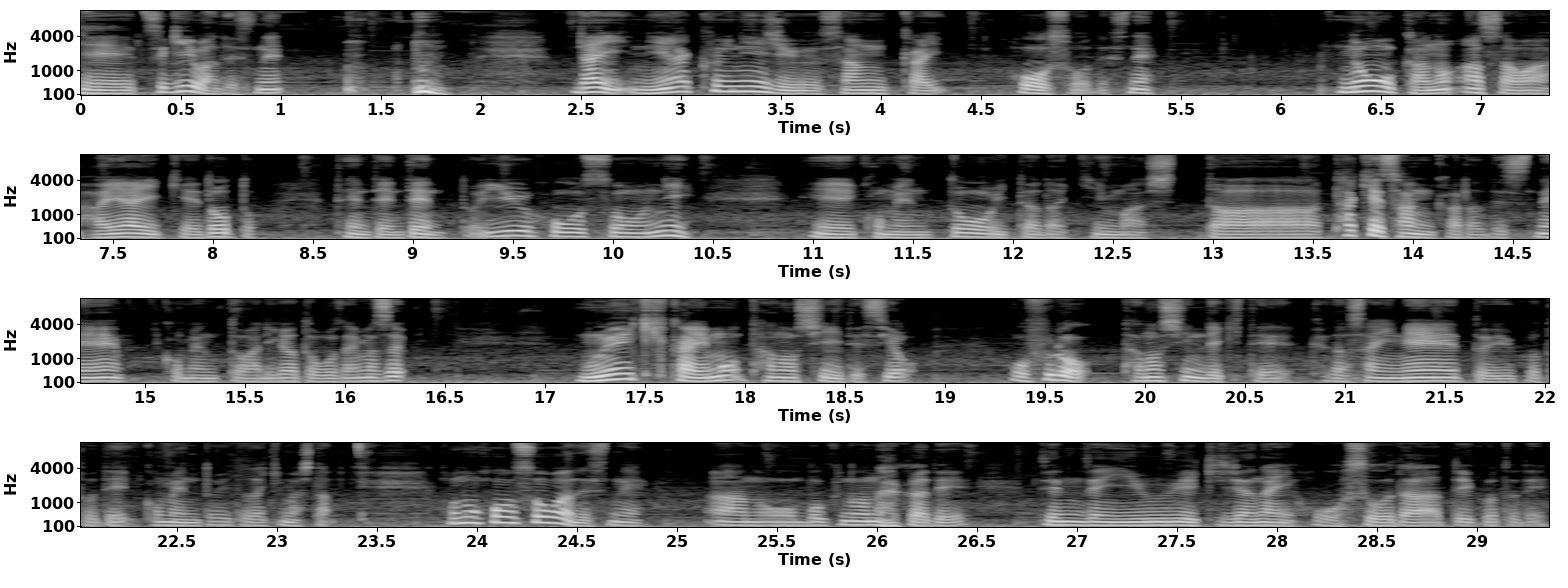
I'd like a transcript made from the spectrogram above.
えー、次はですね 第223回放送ですね。農家の朝は早いけどと。点点点という放送に、えー、コメントをいただきました。たけさんからですねコメントありがとうございます。無益会も楽しいですよ。お風呂楽しんできてくださいね。ということでコメントをいただきました。この放送はですねあの僕の中で全然有益じゃない放送だということで、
